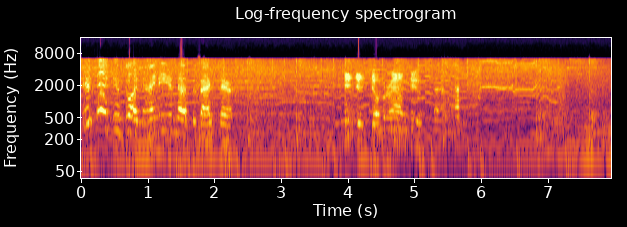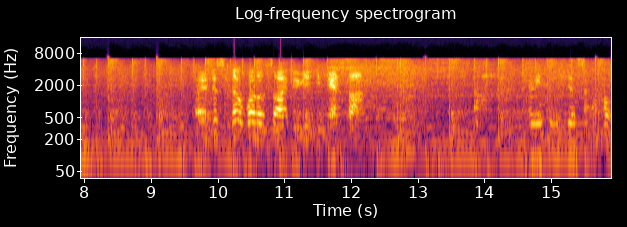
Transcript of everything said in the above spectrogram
His head just going 90 and nothing back there. He's just jumping around too. Uh, this is one of those songs you, you can't stop. I mean, he's just oh,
